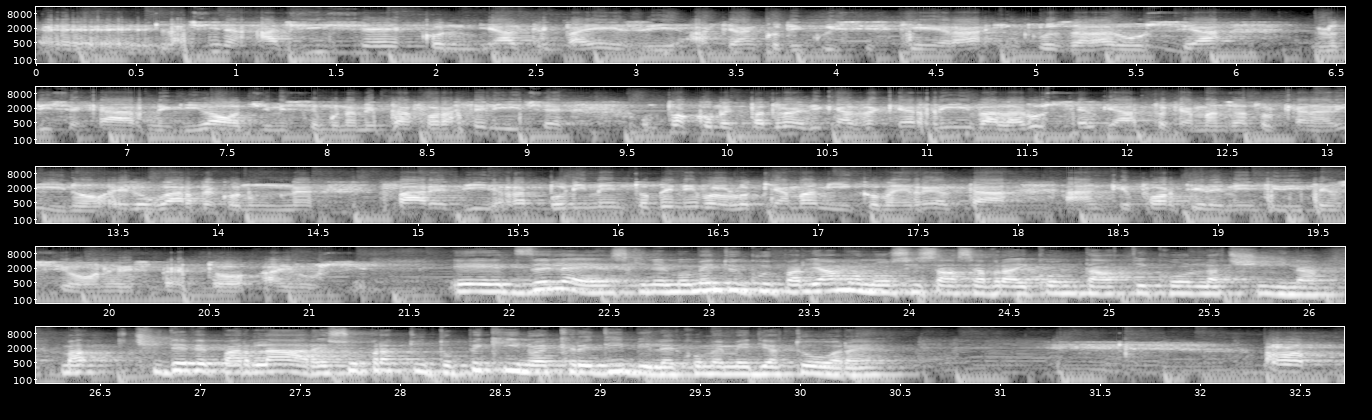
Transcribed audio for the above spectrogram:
eh, la Cina agisce con gli altri paesi a fianco di cui si schiera, inclusa la Russia, lo dice Carnegie oggi, mi sembra una metafora felice, un po' come il padrone di casa che arriva, la Russia è il gatto che ha mangiato il canarino e lo guarda con un fare di rabbonimento benevolo, lo chiama amico, ma in realtà ha anche forti elementi di tensione rispetto ai russi. E Zelensky nel momento in cui parliamo non si sa se avrà i contatti con la Cina, ma ci deve parlare, soprattutto Pechino è credibile come mediatore? Allora,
